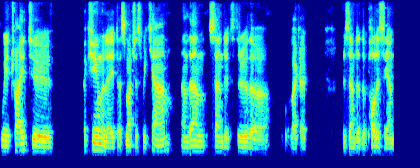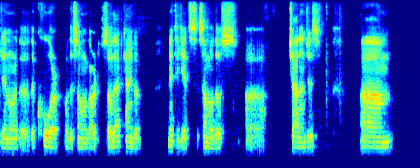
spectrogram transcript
We try to accumulate as much as we can, and then send it through the like I presented the policy engine or the the core of the ZoneGuard. So that kind of mitigates some of those uh, challenges. Um,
